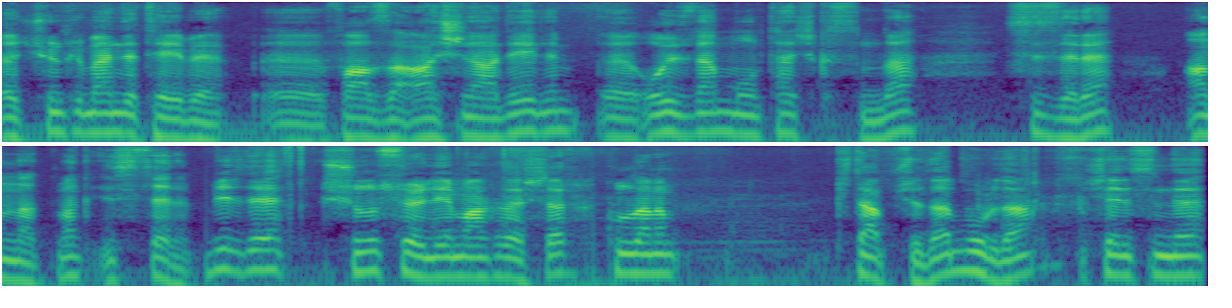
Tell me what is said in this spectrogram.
E, çünkü ben de teybe e, fazla aşina değilim. E, o yüzden montaj kısmında sizlere anlatmak isterim. Bir de şunu söyleyeyim arkadaşlar. Kullanım kitapçı da burada. İçerisinde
